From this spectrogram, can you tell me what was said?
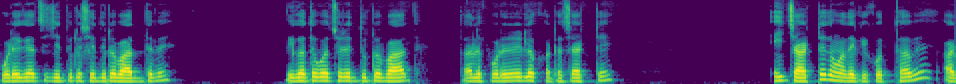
পড়ে গেছে, যে দুটো সে দুটো বাদ দেবে। বিগত বছরের দুটো বাদ, তাহলে পড়ে রইল কটা? চারটে। এই চারটে তোমাদেরকে করতে হবে, আর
